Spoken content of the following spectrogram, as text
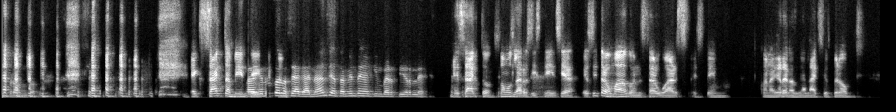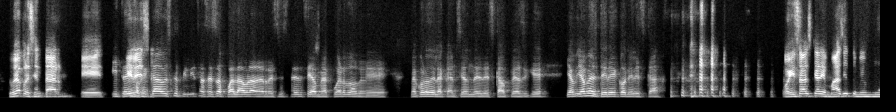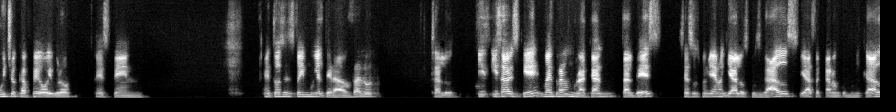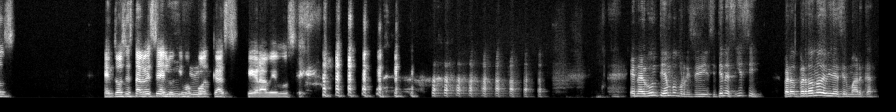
pronto. Exactamente. Para que no solo sea ganancia, también tengan que invertirle. Exacto, somos la resistencia. Estoy traumado con Star Wars, este, con la Guerra de las Galaxias, pero te voy a presentar. Eh, y te digo que cada vez que utilizas esa palabra de resistencia, me acuerdo de, me acuerdo de la canción de, Escape, así que ya, ya me alteré con el ska. Oye, sabes que además yo tomé mucho café hoy, bro. Este, entonces estoy muy alterado. Salud. Salud. Y, y sabes qué? Va a entrar un huracán, tal vez. Se suspendieron ya los juzgados, ya sacaron comunicados. Entonces tal vez sea el último podcast que grabemos. en algún tiempo, porque si, si tienes Easy, pero perdón, no debí decir marca.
